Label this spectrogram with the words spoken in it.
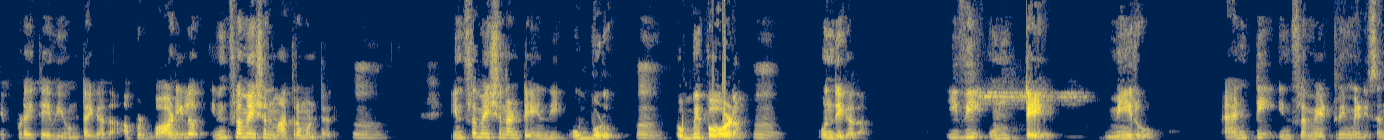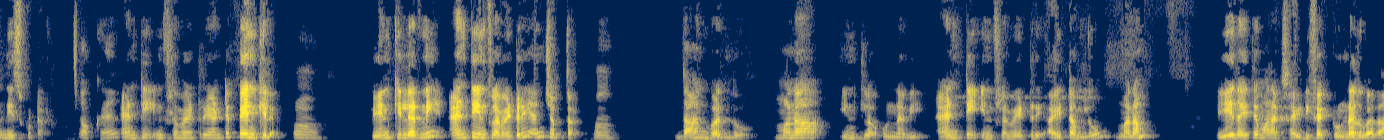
ఎప్పుడైతే ఇవి ఉంటాయి కదా అప్పుడు బాడీలో ఇన్ఫ్లమేషన్ మాత్రం ఉంటుంది. ఇన్ఫ్లమేషన్ అంటే ఏంది? ఉబ్బుడు. ఉబ్బిపోవడం ఉంది కదా. ఇవి ఉంటే మీరు యాంటీ ఇన్ఫ్లమేటరీ మెడిసిన్ తీసుకుంటారు. ఓకే. యాంటీ ఇన్ఫ్లమేటరీ అంటే పెయిన్ కిల్లర్ పెయిన్ కిల్లర్ని యాంటీ ఇన్ఫ్లమేటరీ అని చెప్తారు. దాని బదులు మన ఇంట్లో ఉన్నవి యాంటీ ఇన్ఫ్లమేటరీ ఐటమ్లు మనం ఏదైతే మనకు సైడ్ ఎఫెక్ట్ ఉండదు కదా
